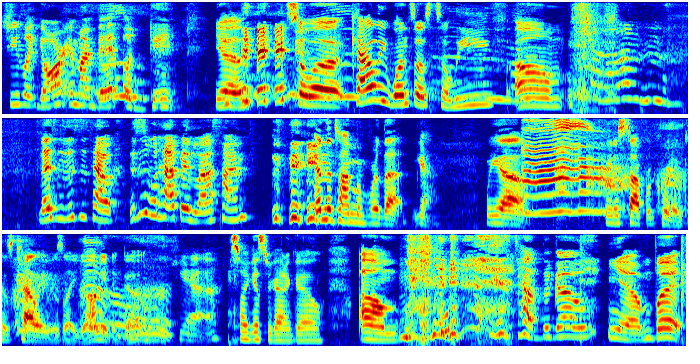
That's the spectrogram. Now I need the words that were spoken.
She's like, y'all are in my bed again. Yeah. so uh Callie wants us to leave. Um Um, This is this is how this is what happened last time. and the time before that, yeah, we uh we had to stop recording because Callie was like, "Y'all need to go." yeah, So I guess we gotta go. Um, it's time to go. yeah, but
